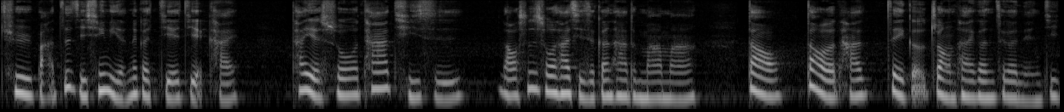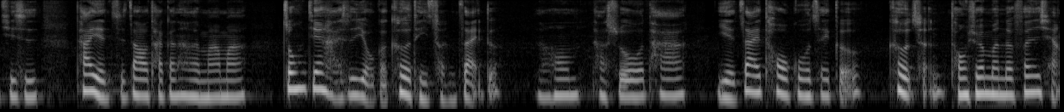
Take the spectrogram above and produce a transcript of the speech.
去把自己心里的那个结解开？他也说，他其实老师说，他其实跟他的妈妈到到了他这个状态跟这个年纪，其实他也知道，他跟他的妈妈中间还是有个课题存在的。然后他说，他也在透过这个课程，同学们的分享，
